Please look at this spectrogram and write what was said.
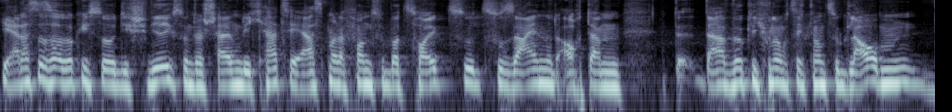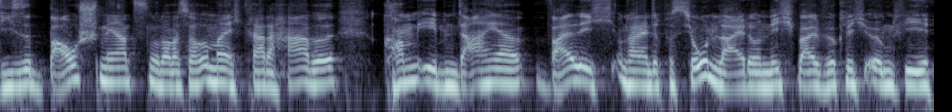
Ja, das ist auch wirklich so die schwierigste Unterscheidung, die ich hatte. Erstmal davon zu überzeugt zu, zu sein und auch dann da wirklich 100% dran zu glauben, diese Bauchschmerzen oder was auch immer ich gerade habe, kommen eben daher, weil ich unter einer Depression leide und nicht, weil wirklich irgendwie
